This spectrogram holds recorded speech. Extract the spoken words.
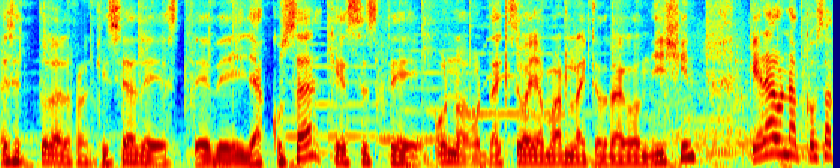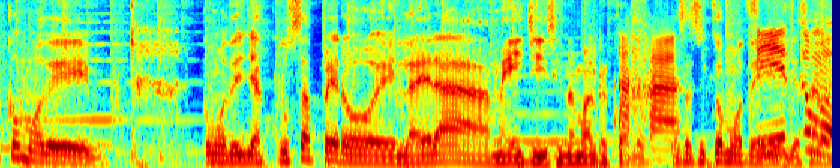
ese título de la franquicia de este de Yakuza, que es este. Uno, ¿verdad? Que se va a llamar Like a Dragon Ishin, que era una cosa como de como de Yakuza, pero en la era Meiji, si no mal recuerdo. Es así como de. Sí, es como,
